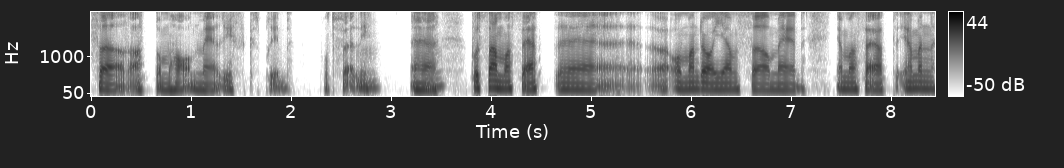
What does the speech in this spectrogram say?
för att de har en mer riskspridd portfölj. Eh, På samma sätt, eh, om man då jämför med, ja man säger att ja men,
